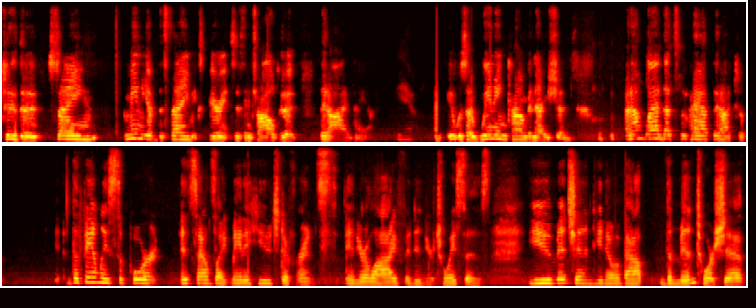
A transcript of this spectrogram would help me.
to the same many of the same experiences in childhood that I had. Yeah. it was a winning combination. and I'm glad that's the path that I took. The family support, it sounds like, made a huge difference in your life and in your choices. You mentioned, you know, about the mentorship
